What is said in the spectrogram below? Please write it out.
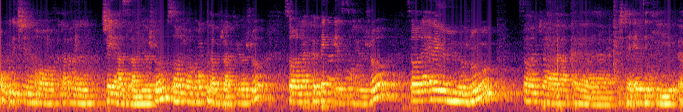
Okul için o Lara'nın şeyi hazırlanıyorum. Sonra onu okula bırakıyorum. Sonra köpek gezdiriyorum. Sonra eve geliyorum. Sonra e, işte evdeki e,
